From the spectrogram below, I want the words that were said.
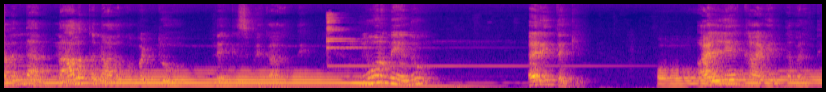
ಅದನ್ನ ನಾಲ್ಕು ನಾಲ್ಕು ಪಟ್ಟು ಲೆಕ್ಕಿಸಬೇಕಾಗುತ್ತೆ ಮೂರನೆಯದು ಅರಿತಕಿ ಹಳ್ಳೆಕಾಯಿ ಅಂತ ಬರುತ್ತೆ.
